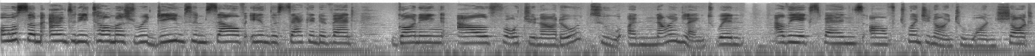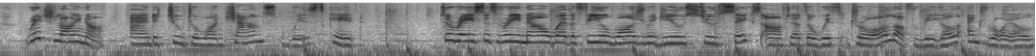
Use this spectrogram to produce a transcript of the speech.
Awesome Anthony Thomas redeems himself in the second event, gunning Ella Fortunata to a nine-length win at the expense of 29 to 1 shot, Rich Ridgeliner, and a 2 to 1 chance Whiskid. To race to three now, where the field was reduced to six after the withdrawal of Regal and Royal.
